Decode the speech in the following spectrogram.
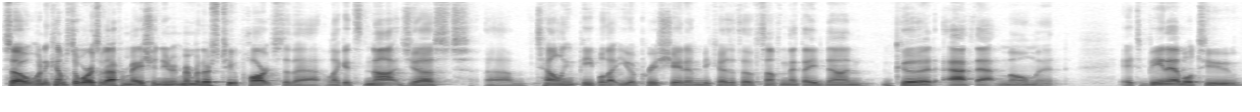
so when it comes to words of affirmation, you remember there's two parts to that. Like it's not just um, telling people that you appreciate them because of something that they've done good at that moment. It's being able to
